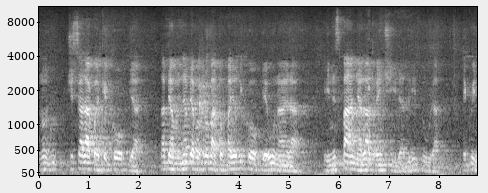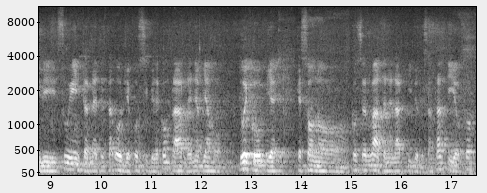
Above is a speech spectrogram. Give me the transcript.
non, ci sarà qualche copia? ne abbiamo trovato un paio di copie, una era in Spagna, l'altra in Cile addirittura, e quindi su internet oggi è possibile comprarle, ne abbiamo due copie che sono conservate nell'archivio di Sant'Antioco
